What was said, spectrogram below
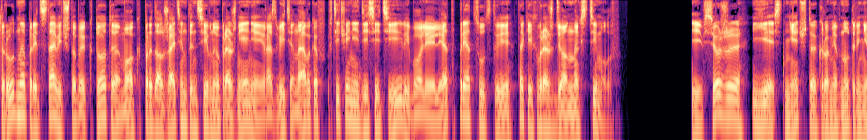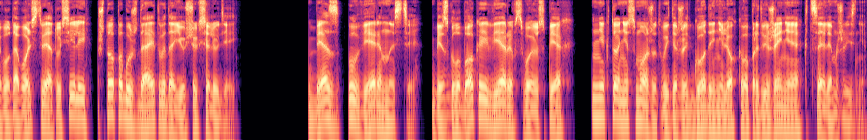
Трудно представить, чтобы кто-то мог продолжать интенсивные упражнения и развитие навыков в течение 10 или более лет при отсутствии таких врожденных стимулов. И все же есть нечто, кроме внутреннего удовольствия от усилий, что побуждает выдающихся людей. Без уверенности, без глубокой веры в свой успех никто не сможет выдержать годы нелегкого продвижения к целям жизни.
